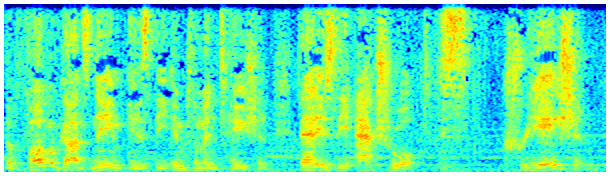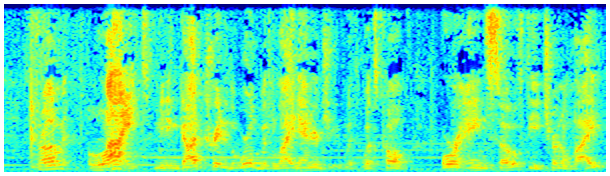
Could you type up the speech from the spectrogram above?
The Vav of God's name is the implementation. That is the actual creation from light, meaning God created the world with light energy, with what's called Or Ein Sof, the eternal light.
